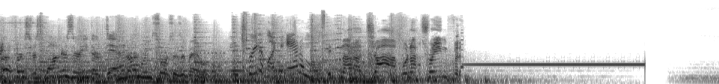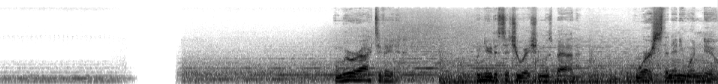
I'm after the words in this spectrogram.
Our first responders are either dead no resources available. or treated like animals. It's not our job. We're not trained for When we were activated, we knew the situation was bad. Worse than anyone knew.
